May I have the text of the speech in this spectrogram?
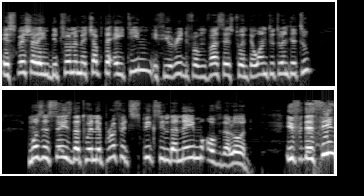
especially in Deuteronomy chapter 18, if you read from verses 21 to 22. Moses says that when a prophet speaks in the name of the Lord, if the thing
